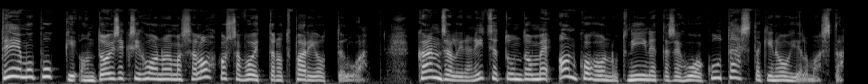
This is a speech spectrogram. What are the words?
Teemu Pukki on toiseksi huonoimmassa lohkossa voittanut pari ottelua. Kansallinen itsetuntomme on kohonnut niin, että se huokuu tästäkin ohjelmasta.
